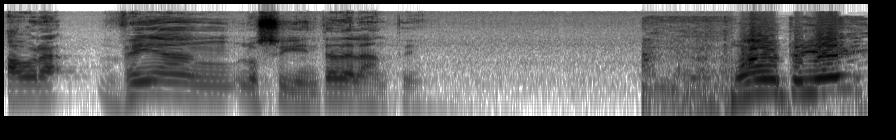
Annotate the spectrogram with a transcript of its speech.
Ahora, vean lo siguiente, adelante. Muévete, Jay.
